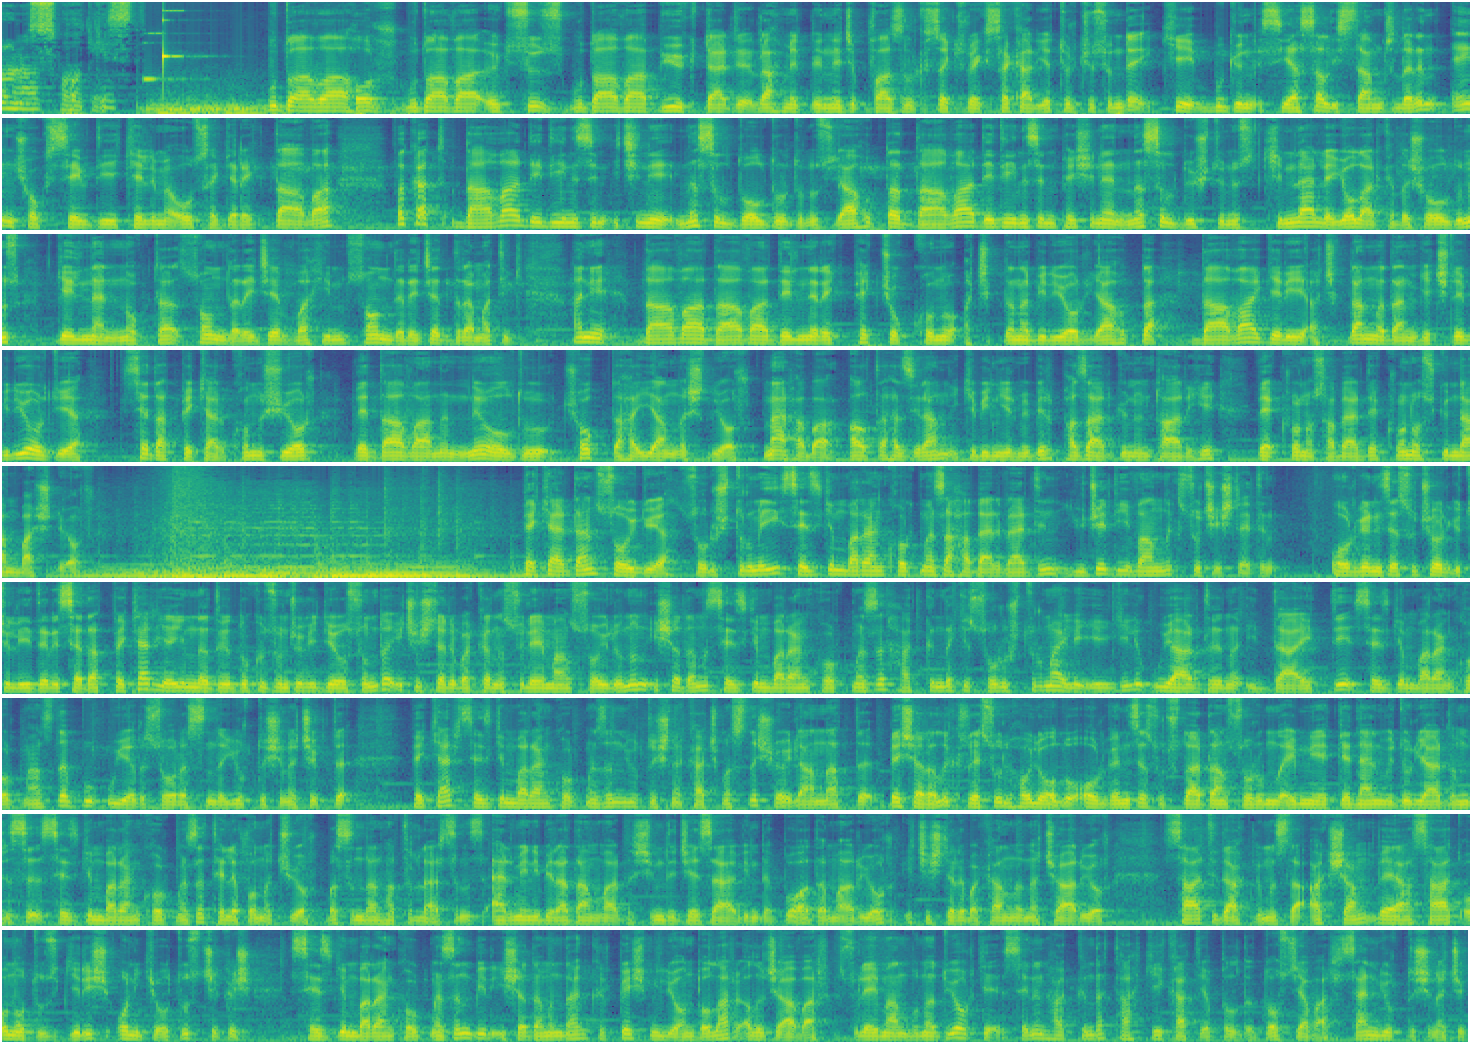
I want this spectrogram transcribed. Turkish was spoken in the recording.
Kronos Podcast. Bu dava hor, bu dava öksüz, bu dava büyük derdi rahmetli Necip Fazıl Kısakürek Sakarya türküsünde ki bugün siyasal İslamcıların en çok sevdiği kelime olsa gerek dava. Fakat dava dediğinizin içini nasıl doldurdunuz yahut da dava dediğinizin peşine nasıl düştünüz, kimlerle yol arkadaşı oldunuz gelinen nokta son derece vahim, son derece dramatik. Hani dava dava delinerek pek çok konu açıklanabiliyor yahut da dava gereği açıklanmadan geçilebiliyor diye Sedat Peker konuşuyor ve davanın ne olduğu çok daha iyi anlaşılıyor. Merhaba 6 Haziran 2021 Pazar günün tarihi ve Kronos Haber'de Kronos günden başlıyor. Peker'den Soylu'ya soruşturmayı Sezgin Baran Korkmaz'a haber verdin, Yüce Divanlık suç işledin. Organize suç örgütü lideri Sedat Peker yayınladığı 9. videosunda İçişleri Bakanı Süleyman Soylu'nun iş adamı Sezgin Baran Korkmaz'ı hakkındaki soruşturma ile ilgili uyardığını iddia etti. Sezgin Baran Korkmaz da bu uyarı sonrasında yurt dışına çıktı. Peker, Sezgin Baran Korkmaz'ın yurt dışına kaçmasını şöyle anlattı. 5 Aralık Resul Holoğlu organize suçlardan sorumlu Emniyet Genel Müdür Yardımcısı Sezgin Baran Korkmaz'a telefon açıyor. Basından hatırlarsınız Ermeni bir adam vardı şimdi cezaevinde. Bu adamı arıyor, İçişleri Bakanlığı'na çağırıyor. Saati de aklımızda akşam veya saat 10.30 giriş 12.30 çıkış. Sezgin Baran Korkmaz'ın bir iş adamından 45 milyon dolar alacağı var. Süleyman buna diyor ki senin hakkında tahkikat yapıldı dosya var sen yurt dışına çık.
